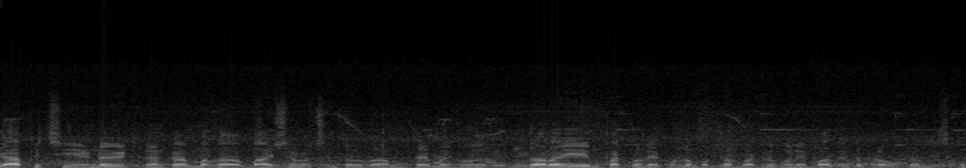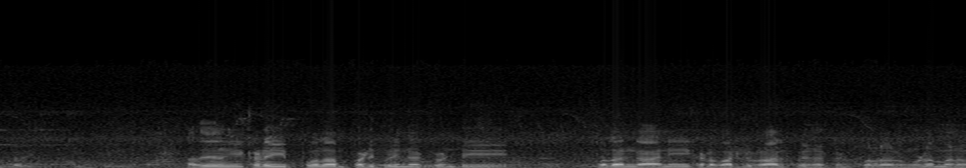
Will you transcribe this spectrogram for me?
గ్యాప్ ఇచ్చి ఎండబెట్టినాక మళ్ళీ మాయిశ్చర్ వచ్చిన తర్వాత అమ్మితే మీకు ధర ఏం తక్కువ లేకుండా మొత్తం వడ్లు కొనే బాధ్యత ప్రభుత్వం తీసుకుంటుంది. అదేవిధంగా ఇక్కడ ఈ పొలం పడిపోయినటువంటి పొలం కానీ ఇక్కడ వడ్లు రాలిపోయినటువంటి పొలాలను కూడా మనం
